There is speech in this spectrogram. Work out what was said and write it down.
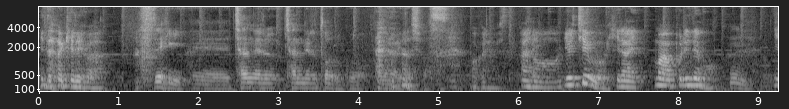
い。いただければぜひ、えーチャンネルチャンネル登録をお願いいたします。わかりました。あの、YouTube を開いまあアプリでもうん。イ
